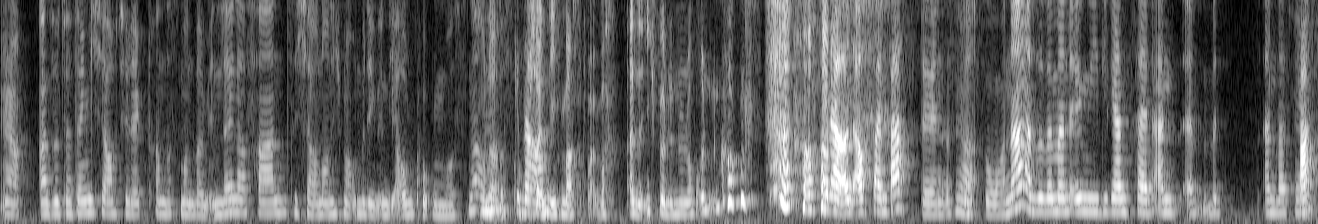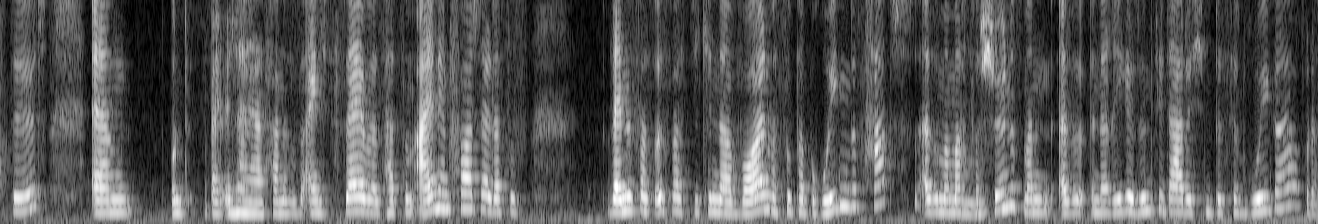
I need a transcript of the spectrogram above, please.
Ja, also da denke ich auch direkt dran, dass man beim Inlinerfahren sich ja auch noch nicht mal unbedingt in die Augen gucken muss, ne? Oder mhm, das genau. wahrscheinlich macht, weil man, also ich würde nur nach unten gucken. genau, und auch beim Basteln ist ja. das so, ne? Also wenn man irgendwie die ganze Zeit an, äh, mit an was bastelt. Ähm, und beim Inlinerfahren ist es eigentlich dasselbe. Es hat zum einen den Vorteil, dass es, wenn es was ist, was die Kinder wollen, was super Beruhigendes hat. Also man macht mhm. was Schönes. Man, also in der Regel sind sie dadurch ein bisschen ruhiger oder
